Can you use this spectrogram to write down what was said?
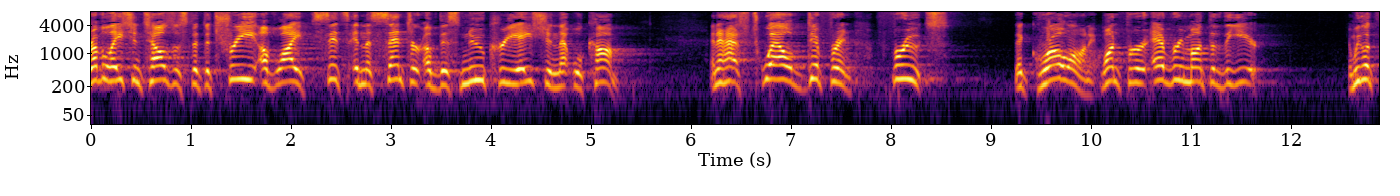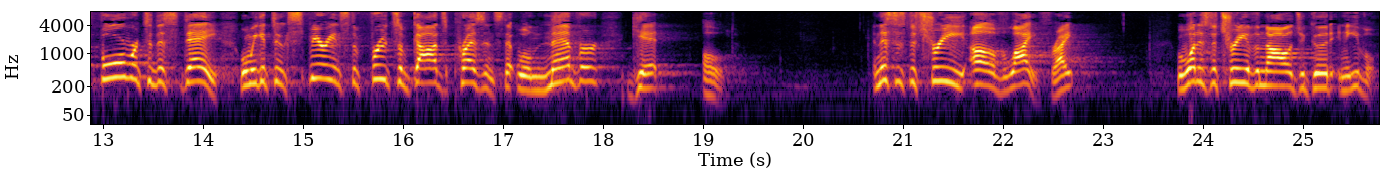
Revelation tells us that the tree of life sits in the center of this new creation that will come. And it has 12 different fruits that grow on it, one for every month of the year. And we look forward to this day when we get to experience the fruits of God's presence that will never get old. And this is the tree of life, right? But what is the tree of the knowledge of good and evil?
